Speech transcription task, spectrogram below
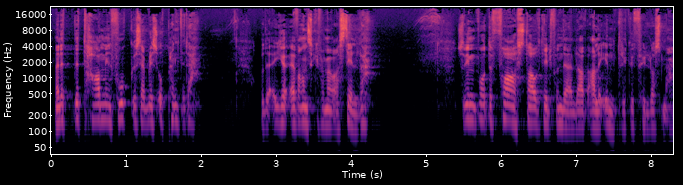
men det, tar min fokus. Jeg blir så opphengt i det. Og det er vanskelig for meg å være stille. Så vi må på en måte faste av og til for en del av alle inntrykk vi fyller oss med.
